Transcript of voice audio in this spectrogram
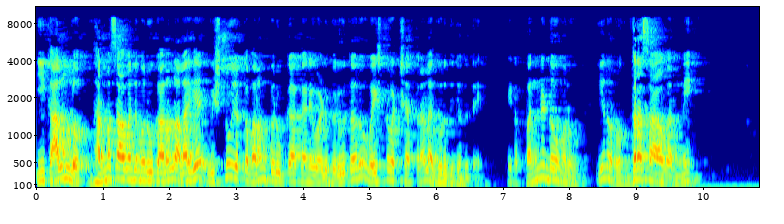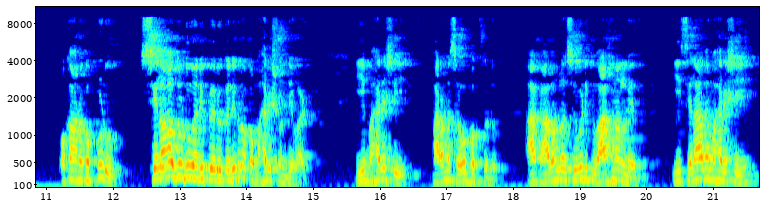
ఈ కాలంలో ధర్మసావర్ణి మరువు కాలంలో అలాగే విష్ణువు యొక్క బలం పెరుగుగా కానీ వాళ్ళు పెరుగుతారు వైష్ణవ క్షేత్రాలు అభివృద్ధి చెందుతాయి. ఇక పన్నెండవ మనువు ఈయన రుద్రసావర్ణి. ఒకనొకప్పుడు శిలాదుడు అని పేరు కలిగిన ఒక మహర్షి ఉండేవాడు. ఈ మహర్షి పరమ శివభక్తుడు. ఆ కాలంలో శివుడికి వాహనం లేదు. ఈ శిలాద మహర్షి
